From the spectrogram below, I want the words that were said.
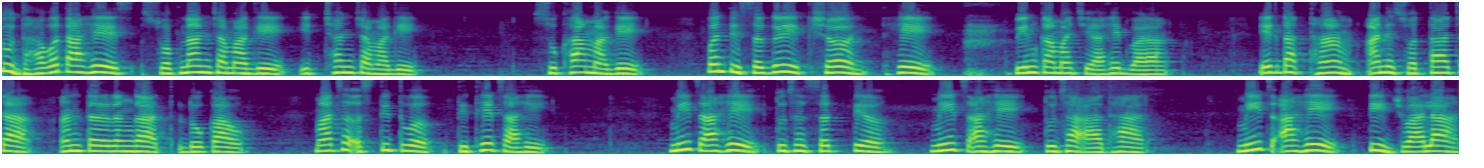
तू धावत आहेस स्वप्नांच्या मागे इच्छांच्या मागे सुखामागे पण ती सगळी क्षण हे बिनकामाची आहेत बाळा. एकदा थांब आणि स्वतःच्या अंतरंगात डोकाव. माझं अस्तित्व तिथेच आहे. मीच आहे तुझं सत्य. मीच आहे तुझा आधार. मीच आहे ती ज्वाला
